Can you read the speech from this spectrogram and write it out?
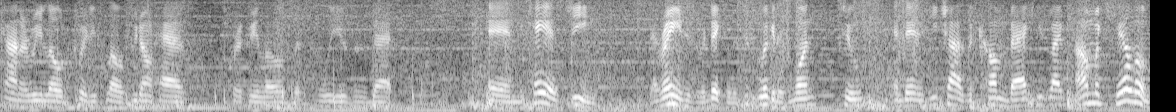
kind of reload pretty slow if you don't have quick reload, but who uses that? And the KSG, the range is ridiculous. Just look at this, one, two, and then he tries to come back. He's like, I'ma kill him,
